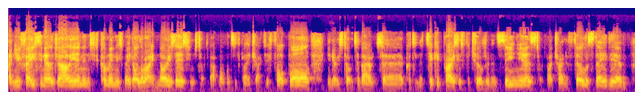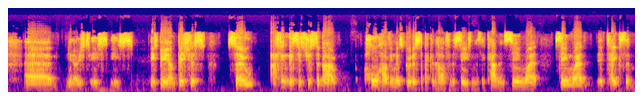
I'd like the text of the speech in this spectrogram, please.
a new face in Ilicali and he's come in, he's made all the right noises. He's talked about wanting to play attractive football. You know, he's talked about uh, cutting the ticket prices for children and seniors. Talked about trying to fill the stadium. Uh, you know, he's he's he's he's being ambitious. So I think this is just about Hull having as good a second half of the season as they can and seeing where seeing where it takes them.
